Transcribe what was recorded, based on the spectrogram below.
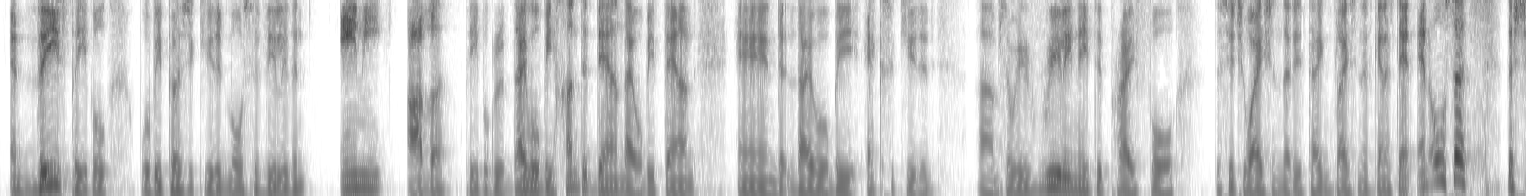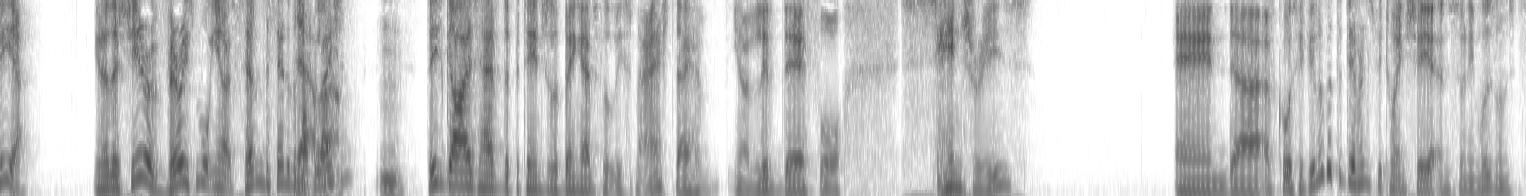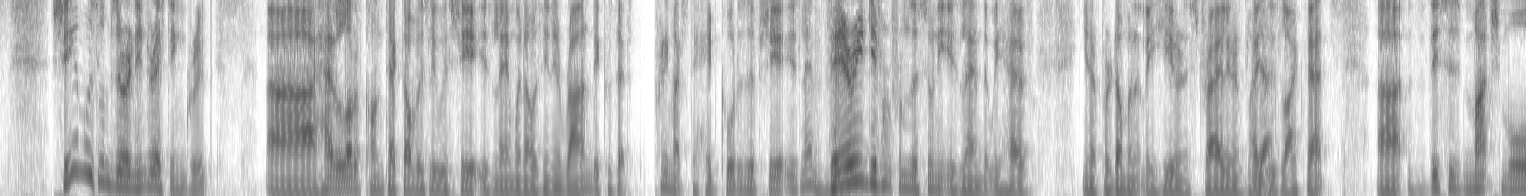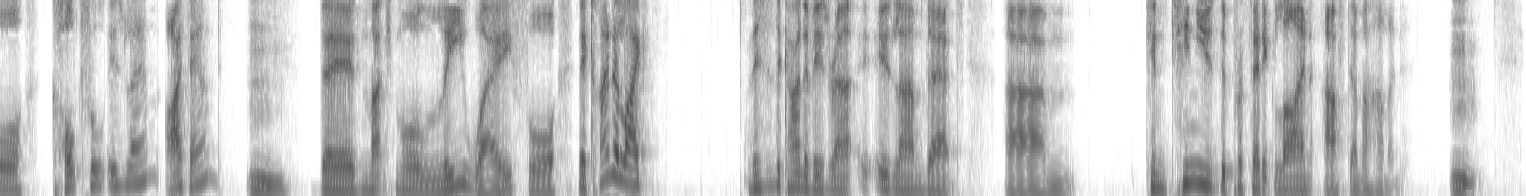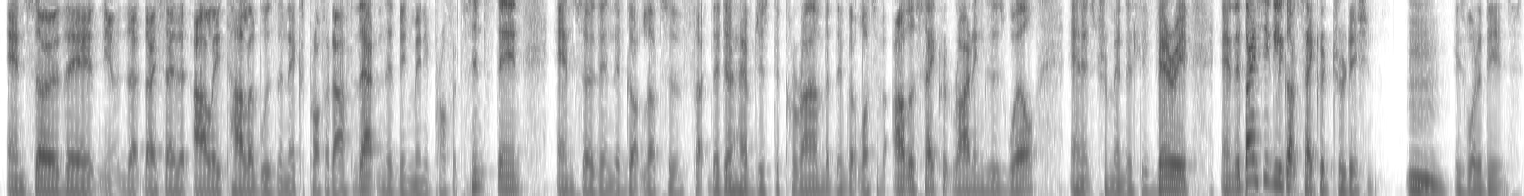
And these people will be persecuted more severely than any other people group. They will be hunted down, they will be found, and they will be executed. Um, so we really need to pray for the situation that is taking place in Afghanistan. And also the Shia. You know, the Shia are very small, you know, 7% of the Yeah, wow. population. These guys have the potential of being absolutely smashed. They have, you know, lived there for centuries. And uh, of course, if you look at the difference between Shia and Sunni Muslims, Shia Muslims are an interesting group. Uh, had a lot of contact, obviously, with Shia Islam when I was in Iran because that's pretty much the headquarters of Shia Islam. Very different from the Sunni Islam that we have, you know, predominantly here in Australia and places Yeah. like that. Uh, this is much more cultural Islam. I found there's much more leeway for. They're kind of like this is the kind of Isra- Islam that um, continues the prophetic line after Muhammad. Hmm. And so they, you know, they say that Ali Talib was the next prophet after that, and there've been many prophets since then. And so then they've got lots of, they don't have just the Quran, but they've got lots of other sacred writings as well, and it's tremendously varied. And they've basically got sacred tradition, hmm. is what it is.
